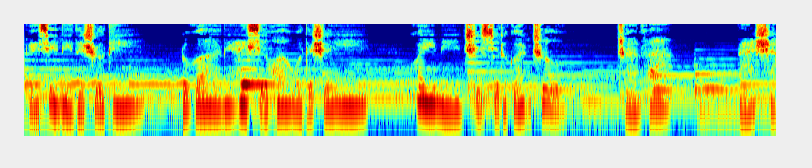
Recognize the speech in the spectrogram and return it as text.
感谢你的收听。如果你还喜欢我的声音，欢迎你持续的关注、转发、打赏。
